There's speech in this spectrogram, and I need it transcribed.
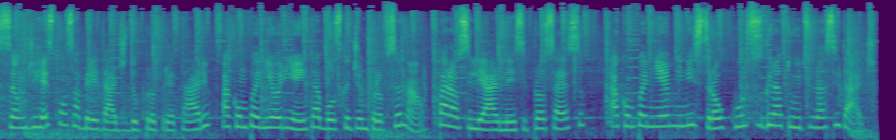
são de responsabilidade do proprietário, a companhia orienta a busca de um profissional. Para auxiliar nesse processo, a companhia ministrou cursos gratuitos na cidade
